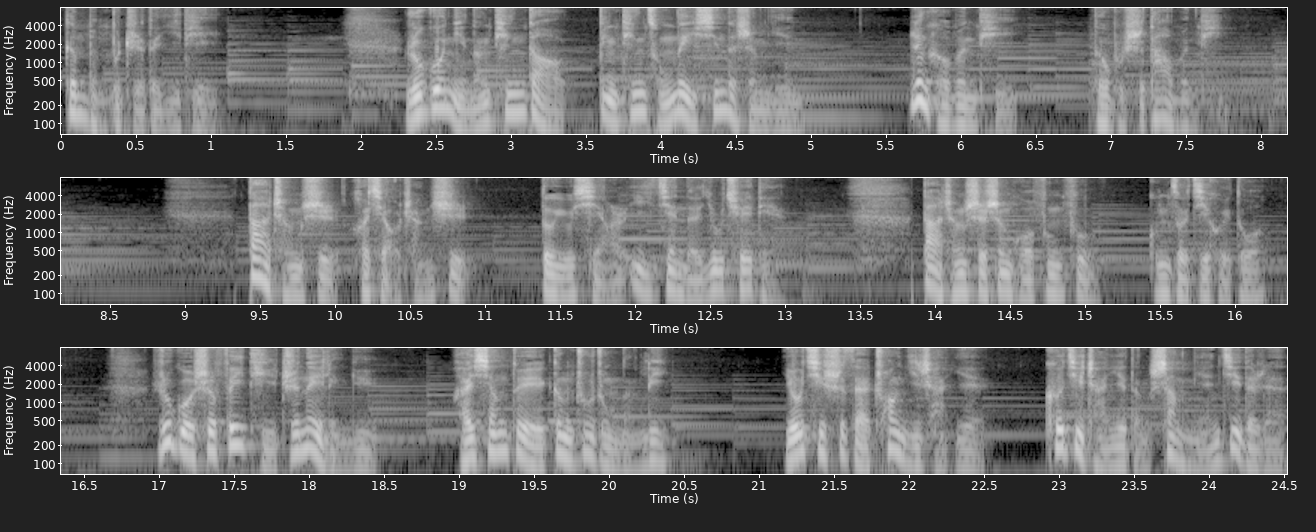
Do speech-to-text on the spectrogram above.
根本不值得一提。如果你能听到并听从内心的声音，任何问题都不是大问题。大城市和小城市都有显而易见的优缺点。大城市生活丰富，工作机会多；如果是非体制内领域，还相对更注重能力，尤其是在创意产业、科技产业等上年纪的人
